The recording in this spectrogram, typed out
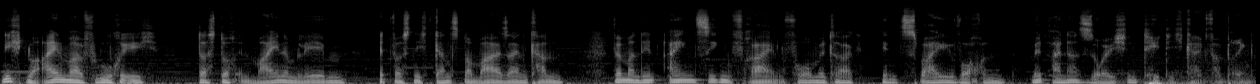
Nicht nur einmal fluche ich, dass doch in meinem Leben etwas nicht ganz normal sein kann, wenn man den einzigen freien Vormittag in zwei Wochen mit einer solchen Tätigkeit verbringt.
